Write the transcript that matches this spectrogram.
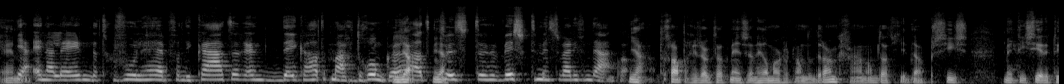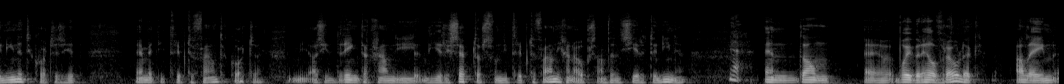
En, ja, en alleen dat gevoel hebben van die kater en denken, had ik maar gedronken, Ja, had ik ja. tenminste, wist ik tenminste waar die vandaan kwam. Ja, het grappige is ook dat mensen dan heel makkelijk aan de drank gaan, omdat je daar precies met die serotonine tekorten zit. Hè, met die tryptofaan tekorten. Als je drinkt, dan gaan die, die receptors van die tryptofaan die gaan openstaan van die serotonine. Ja. En dan eh, word je weer heel vrolijk. Alleen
